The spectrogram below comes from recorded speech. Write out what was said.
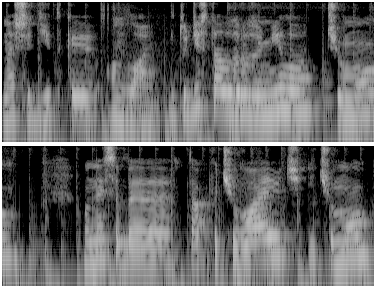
наші дітки онлайн. І тоді стало зрозуміло, чому вони себе так почувають і чому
